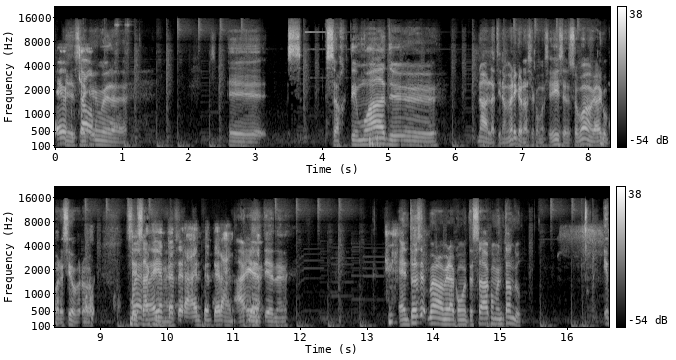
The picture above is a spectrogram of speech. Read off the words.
Eh, sáquenme eh, sortez-moi de. No, Latinoamérica no sé cómo se dice, supongo que algo parecido, pero. Sí, bueno, ahí entenderá, entenderán. Ahí entienden. Entonces, bueno, mira, como te estaba comentando, eh,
